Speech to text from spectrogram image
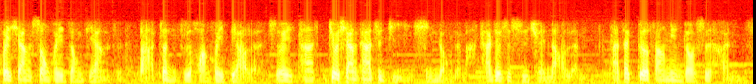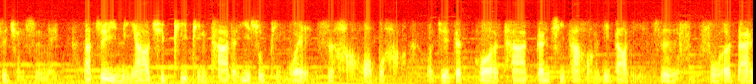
会像宋徽宗这样子把政治荒废掉了。所以他就像他自己形容的嘛，他就是十全老人，他在各方面都是很十全十美。那至于你要去批评他的艺术品味是好或不好？我觉得，或他跟其他皇帝到底是富富二代，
